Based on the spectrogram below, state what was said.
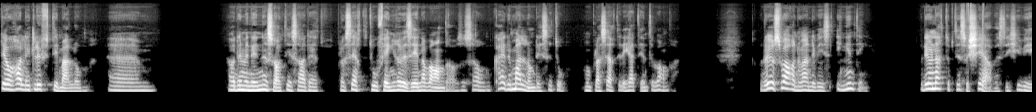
Det å ha litt luft imellom. Um, jeg hadde en venninne som alltid sa det at plasserte to fingre ved siden av hverandre, og så sa hun hva er det mellom disse to? Hun plasserte de helt inntil hverandre. Og da er jo svaret nødvendigvis ingenting. Og det er jo nettopp det som skjer hvis, vi,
